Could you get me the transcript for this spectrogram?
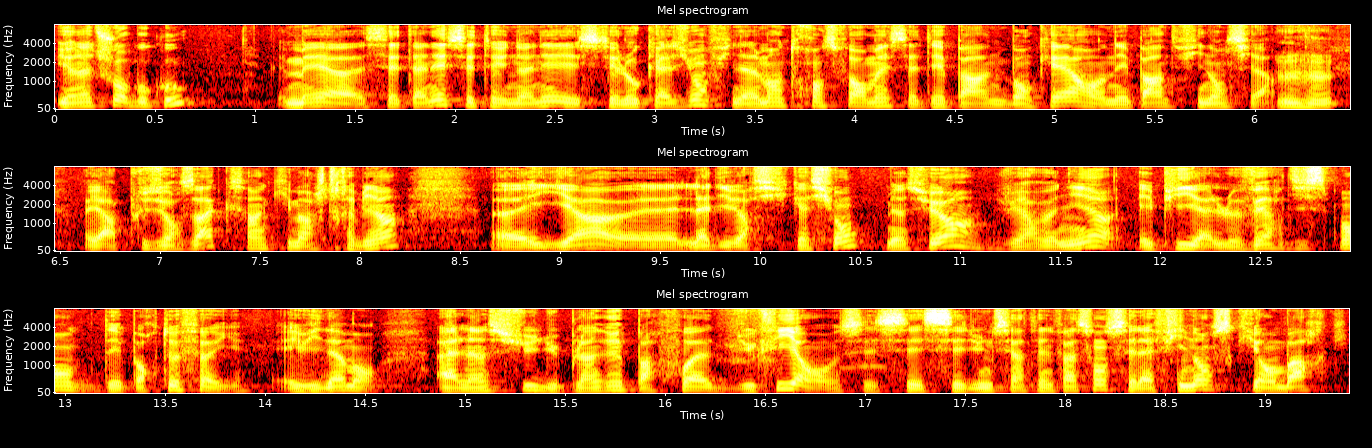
Il y en a toujours beaucoup. Mais euh, cette année, c'était une année, c'était l'occasion finalement de transformer cette épargne bancaire en épargne financière. Mhm. Il y a plusieurs axes hein, qui marchent très bien. Euh, il y a euh, la diversification, bien sûr, je vais y revenir, et puis il y a le verdissement des portefeuilles, évidemment, à l'insu du plein gré parfois du client. C'est d'une certaine façon, c'est la finance qui embarque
